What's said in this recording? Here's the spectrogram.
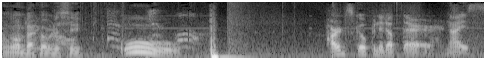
I'm going back over to C. Ooh, hard scoping it up there. Nice. Nice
